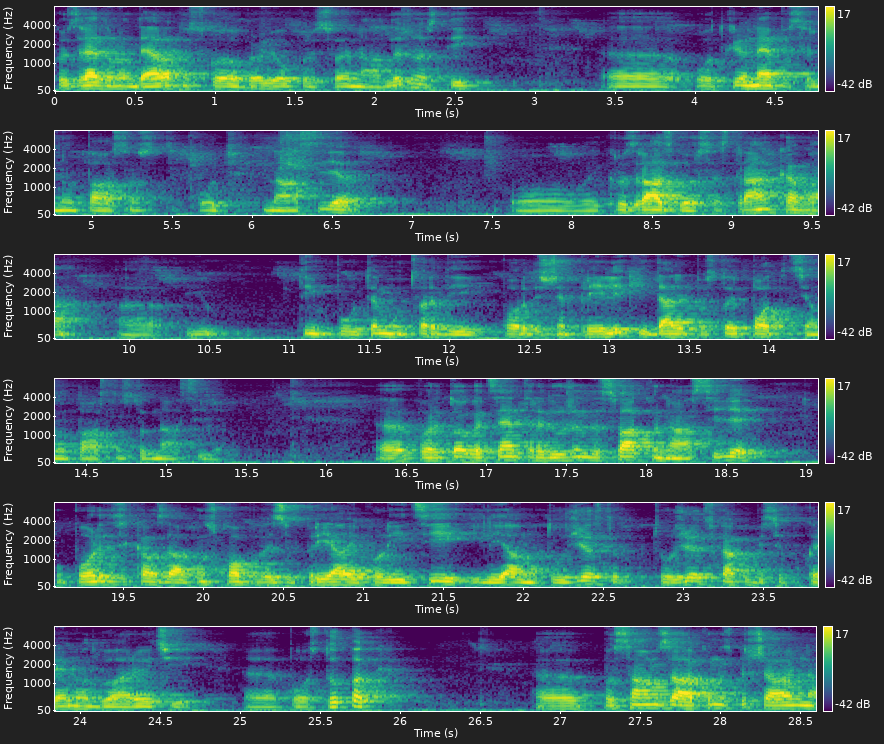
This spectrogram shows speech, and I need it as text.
kroz redovnu delatnost koju obravlja okolo svoje nadležnosti e, otkrio neposrednu opasnost od nasilja ovaj, kroz razgovor sa strankama e, i tim putem utvrdi porodične prilike i da li postoji potencijalna opasnost od nasilja. Pored toga, centar je dužan da svako nasilje u porodici kao zakonsku obavezu prijavi policiji ili javno tužioc kako bi se pokrenuo odgovarajući e, postupak. E, po samom zakonu sprečavanja,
